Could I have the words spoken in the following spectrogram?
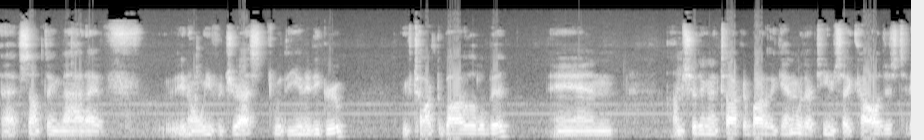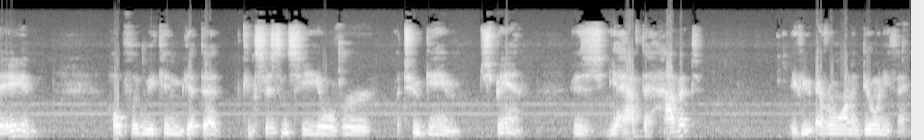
That's something that I've you know we've addressed with the Unity group. We've talked about a little bit, and I'm sure they're going to talk about it again with our team psychologist today, and hopefully we can get that consistency over a two game span. Because you have to have it if you ever want to do anything.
